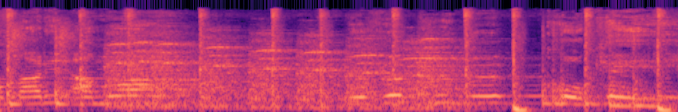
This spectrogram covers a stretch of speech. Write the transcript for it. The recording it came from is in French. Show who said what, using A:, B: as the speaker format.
A: Mon mari à moi ne veut plus me croquer.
